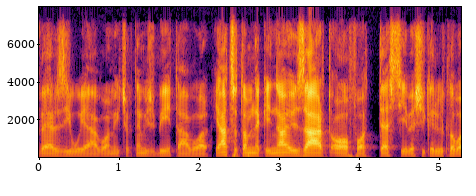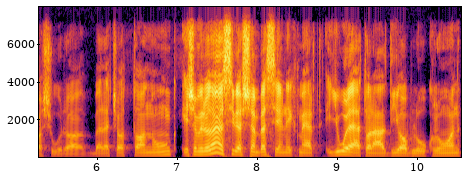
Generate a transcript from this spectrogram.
verziójával, még csak nem is bétával játszottam, aminek egy nagyon zárt alfa tesztjébe sikerült lovasúrra belecsattannunk. És amiről nagyon szívesen beszélnék, mert jól eltalált Diablo klón,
